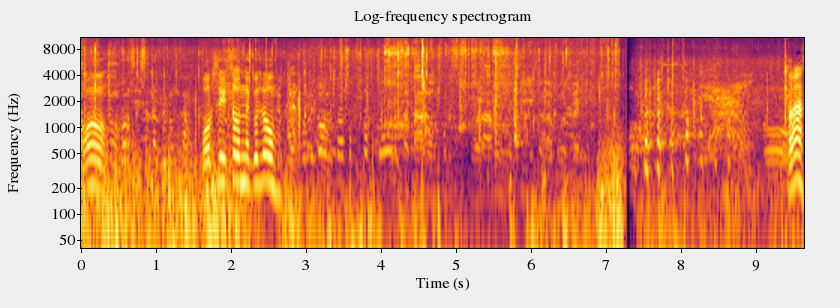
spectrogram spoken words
Oo. Four season na gulong lang. Four season na gulong. Tara.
